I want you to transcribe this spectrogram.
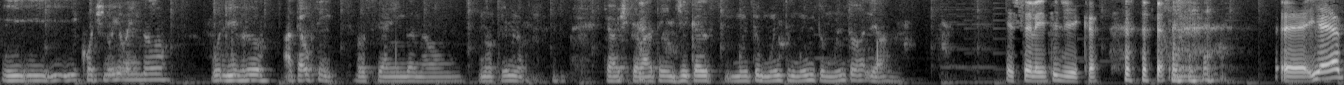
E, e, e, continue lendo o livro até o fim, se você ainda não, não terminou. Que eu acho que lá tem dicas muito, muito, muito, muito valiosas. Excelente dica. é, e aí,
